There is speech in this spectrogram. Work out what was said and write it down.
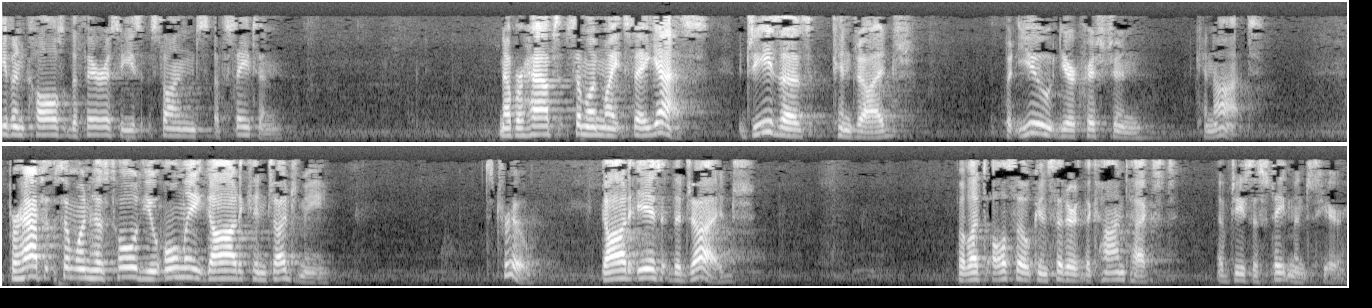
even calls the Pharisees sons of Satan. Now perhaps someone might say, yes, Jesus can judge, but you, dear Christian, cannot. Perhaps someone has told you only God can judge me. It's true. God is the judge. But let's also consider the context of Jesus' statements here.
